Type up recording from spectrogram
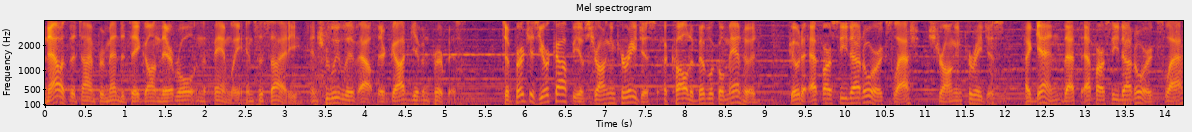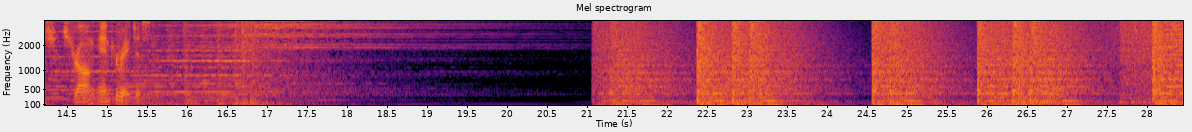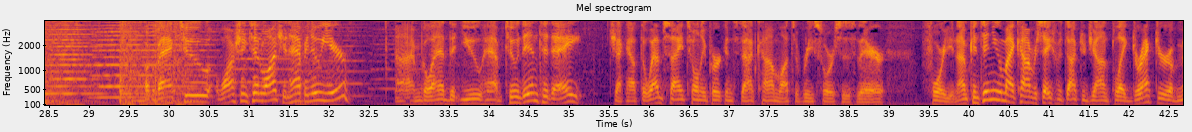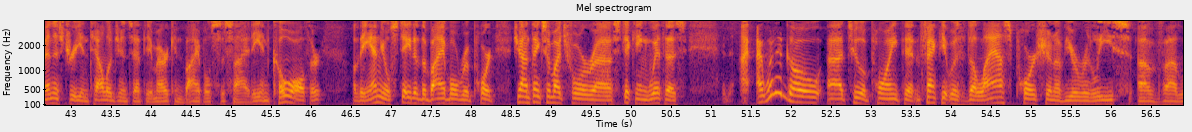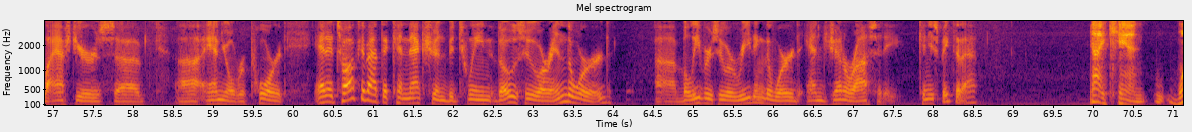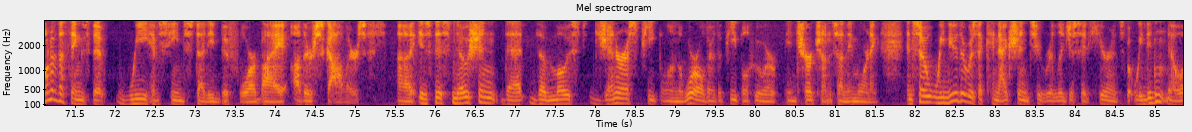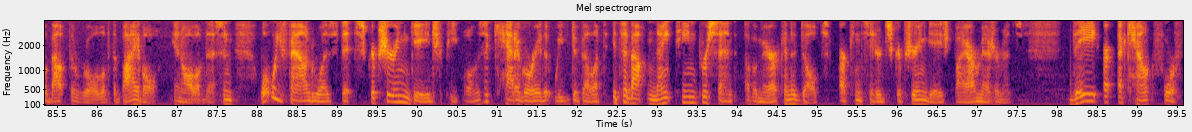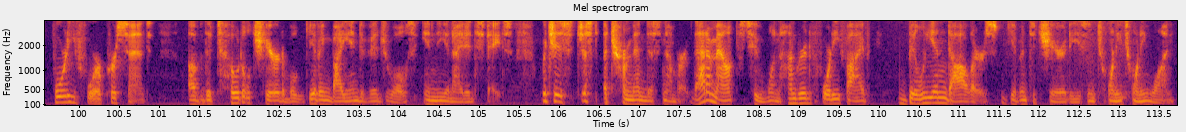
Now is the time for men to take on their role in the family and society and truly live out their God given purpose. To purchase your copy of Strong and Courageous, A Call to Biblical Manhood, go to frc.org slash strong and courageous. Again, that's frc.org slash strong and courageous. Welcome back to Washington Watch and Happy New Year. I'm glad that you have tuned in today. Check out the website, tonyperkins.com. Lots of resources there for you. Now, I'm continuing my conversation with Dr. John Plake, Director of Ministry Intelligence at the American Bible Society and co author of the annual State of the Bible report. John, thanks so much for uh, sticking with us. I, I want to go uh, to a point that, in fact, it was the last portion of your release of uh, last year's uh, uh, annual report, and it talked about the connection between those who are in the Word, uh, believers who are reading the Word, and generosity. Can you speak to that? Yeah, I can. One of the things that we have seen studied before by other scholars uh, is this notion that the most generous people in the world are the people who are in church on Sunday morning. And so we knew there was a connection to religious adherence, but we didn't know about the role of the Bible in all of this. And what we found was that scripture engaged people, and this is a category that we've developed, it's about 19% of American adults are considered scripture engaged by our measurements. They are, account for 44% of the total charitable giving by individuals in the United States, which is just a tremendous number. That amounts to 145 billion dollars given to charities in 2021.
